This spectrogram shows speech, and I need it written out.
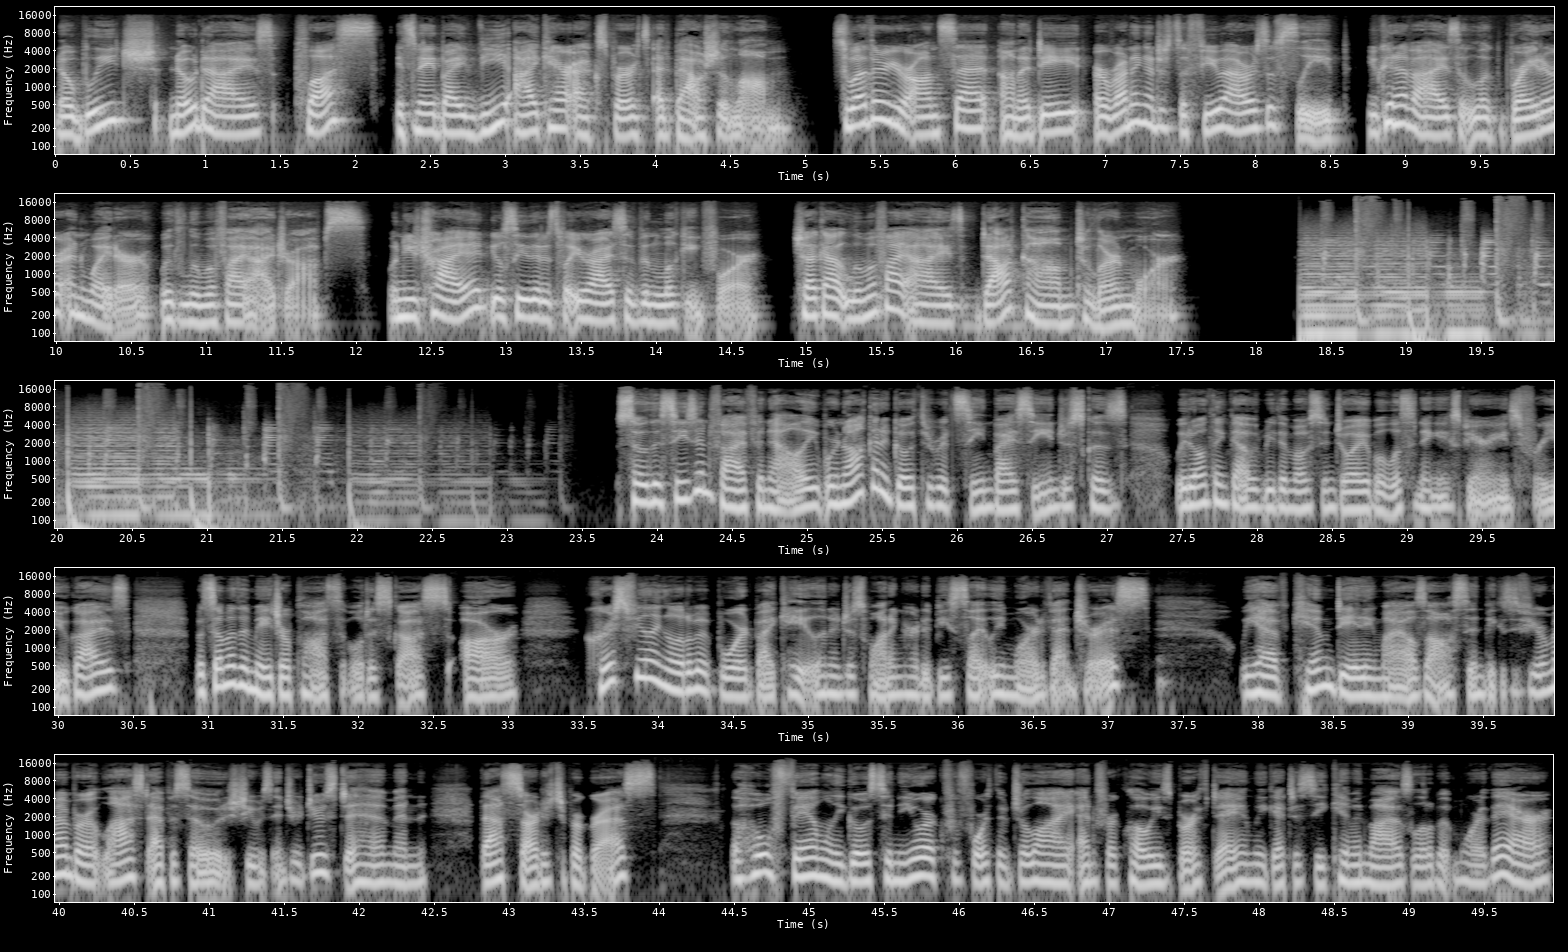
No bleach, no dyes, plus, it's made by the eye care experts at Bausch & Lomb. So whether you're on set, on a date, or running on just a few hours of sleep, you can have eyes that look brighter and whiter with Lumify eye drops. When you try it, you'll see that it's what your eyes have been looking for. Check out lumifyeyes.com to learn more. So, the season five finale, we're not going to go through it scene by scene just because we don't think that would be the most enjoyable listening experience for you guys. But some of the major plots that we'll discuss are Kris feeling a little bit bored by Caitlyn and just wanting her to be slightly more adventurous. We have Kim dating Miles Austin because if you remember last episode, she was introduced to him and that started to progress. The whole family goes to New York for 4th of July and for Khloé's birthday, and we get to see Kim and Miles a little bit more there.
